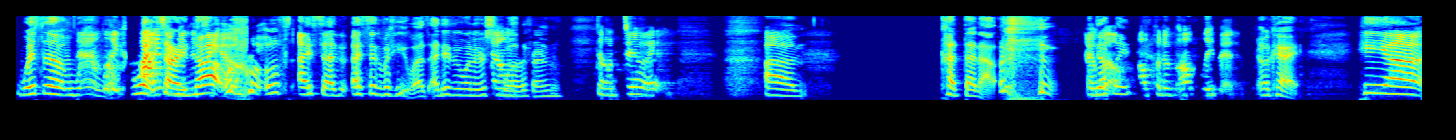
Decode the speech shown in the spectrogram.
with a. Like, Wait, sorry, not. Oops, I said I said what he was. I didn't want to spoil Don't- it for him. Don't do it. Um, cut that out. I will. definitely- I'll put a. I'll bleep it. Okay. He uh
